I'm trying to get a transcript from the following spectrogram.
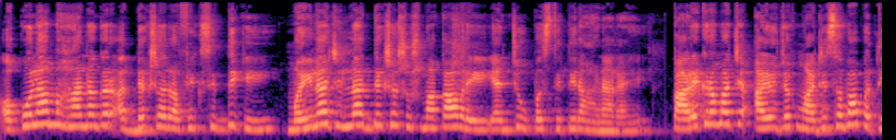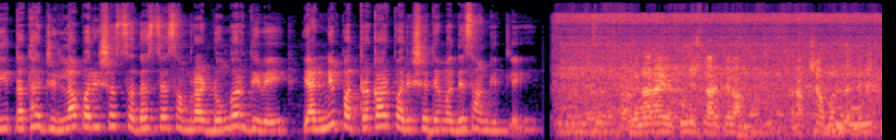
अकोला महानगर अध्यक्ष रफिक सिद्दीकी महिला जिल्हाध्यक्ष सुषमा कावरे यांची उपस्थिती राहणार आहे. कार्यक्रमाचे आयोजक माजी सभापती तथा जिल्हा परिषद सदस्य सम्राट डोंगर दिवे यांनी पत्रकार परिषदेमध्ये सांगितले. येणाऱ्या एकोणीस तारखेला रक्षाबंधन निमित्त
